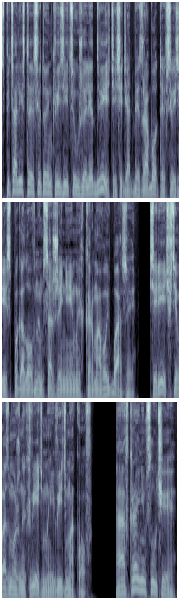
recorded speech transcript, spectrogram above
Специалисты Святой Инквизиции уже лет 200 сидят без работы в связи с поголовным сожжением их кормовой базы, сиречь всевозможных ведьм и ведьмаков. А в крайнем случае,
